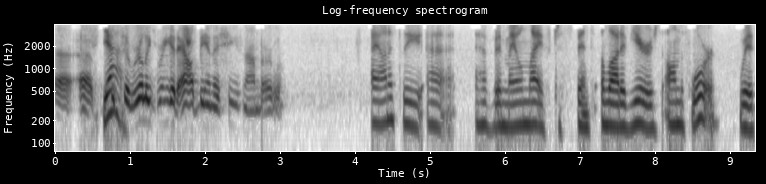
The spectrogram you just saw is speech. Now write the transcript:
uh, uh, yeah. to, to really bring it out, being that she's nonverbal. I honestly uh, have in my own life just spent a lot of years on the floor with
